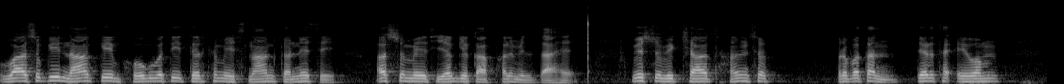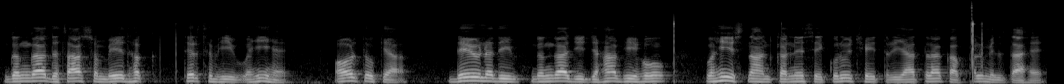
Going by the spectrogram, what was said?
वासुकी नाग के भोगवती तीर्थ में स्नान करने से अश्वमेध यज्ञ का फल मिलता है। विश्वविख्यात हंस प्रपतन तीर्थ एवं गंगा दशाश्वमेधक तीर्थ भी वही है। और तो क्या? देव नदी, गंगा जी जहाँ भी हो, वहीं स्नान करने से कुरुक्षेत्र यात्रा का फल मिलता है।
